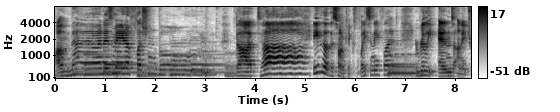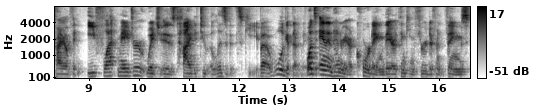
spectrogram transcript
A man is made of flesh and bone. Da da. Even though this song takes place in A flat, it really ends on a triumphant E flat major, which is tied to Elizabeth's key. But we'll get there later. Once Anne and Henry are courting, they are thinking through different things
